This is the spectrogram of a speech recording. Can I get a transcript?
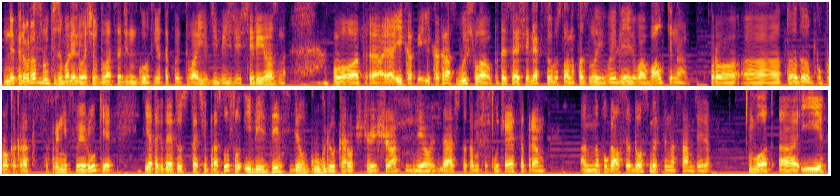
у меня первый mm-hmm. раз руки заболели вообще в 21 год, я такой, твою дивизию, серьезно, вот, э, и как, и как раз вышла потрясающая лекция у Руслана Фазлыева и Льва Валкина про, э, про как раз сохранить свои руки, я тогда эту статью прослушал и весь день сидел гуглил, короче, что еще делать, да, что там еще случается, прям э, напугался до смерти на самом деле, вот, э, и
